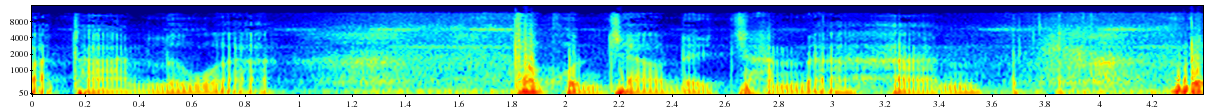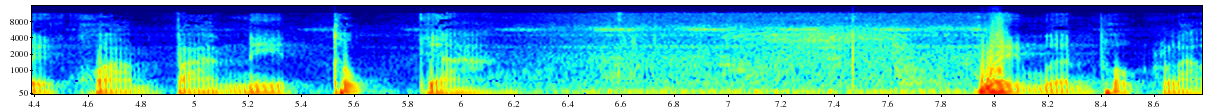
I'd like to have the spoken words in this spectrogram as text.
ประทานหรือว่า พระคุณเจ้าได้ฉันอาหาร ด้วยความปานีตทุกอย่าง ไม่เหมือนพวกเรา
